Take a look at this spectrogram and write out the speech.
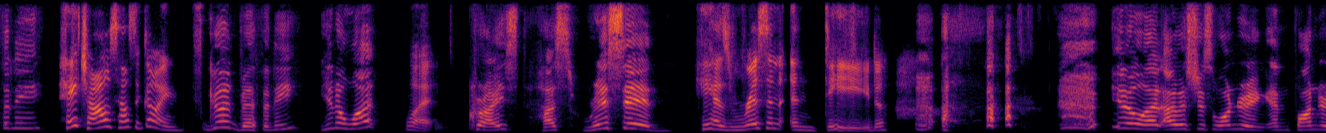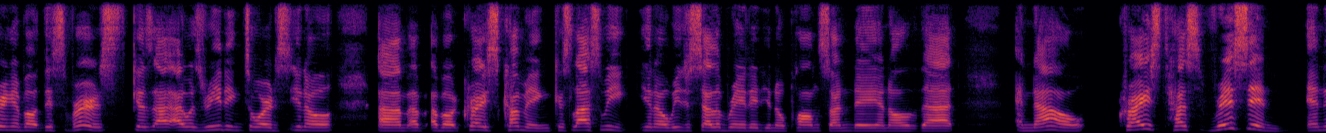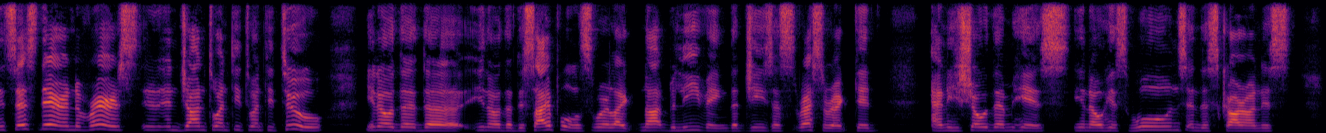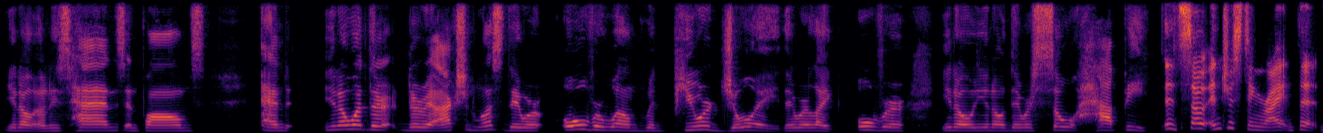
Bethany. Hey, Charles, how's it going? It's good, Bethany. You know what? What? Christ has risen. He has risen indeed. you know what? I was just wondering and pondering about this verse because I, I was reading towards, you know, um, about Christ coming. Because last week, you know, we just celebrated, you know, Palm Sunday and all of that. And now Christ has risen. And it says there in the verse in, John 20, 22, you know, the, the, you know, the disciples were like not believing that Jesus resurrected and he showed them his you know his wounds and the scar on his you know on his hands and palms. And you know what their their reaction was? They were overwhelmed with pure joy. They were like over you know you know they were so happy. It's so interesting right that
